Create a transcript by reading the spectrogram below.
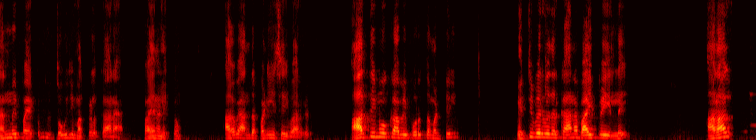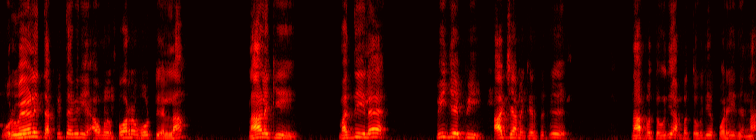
நன்மை பயக்கும் இந்த தொகுதி மக்களுக்கான பயனளிக்கும். ஆகவே அந்த பணியை செய்வார்கள். அதிமுகவை பொறுத்த மட்டில் வெற்றி பெறுவதற்கான வாய்ப்பே இல்லை. ஆனால் ஒருவேளை தப்பித்தவிரி அவங்களுக்கு போடுற ஓட்டு எல்லாம் நாளைக்கு மத்தியில் பிஜேபி ஆட்சி அமைக்கிறதுக்கு நாற்பது தொகுதி ஐம்பது தொகுதியை குறையுதுன்னா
